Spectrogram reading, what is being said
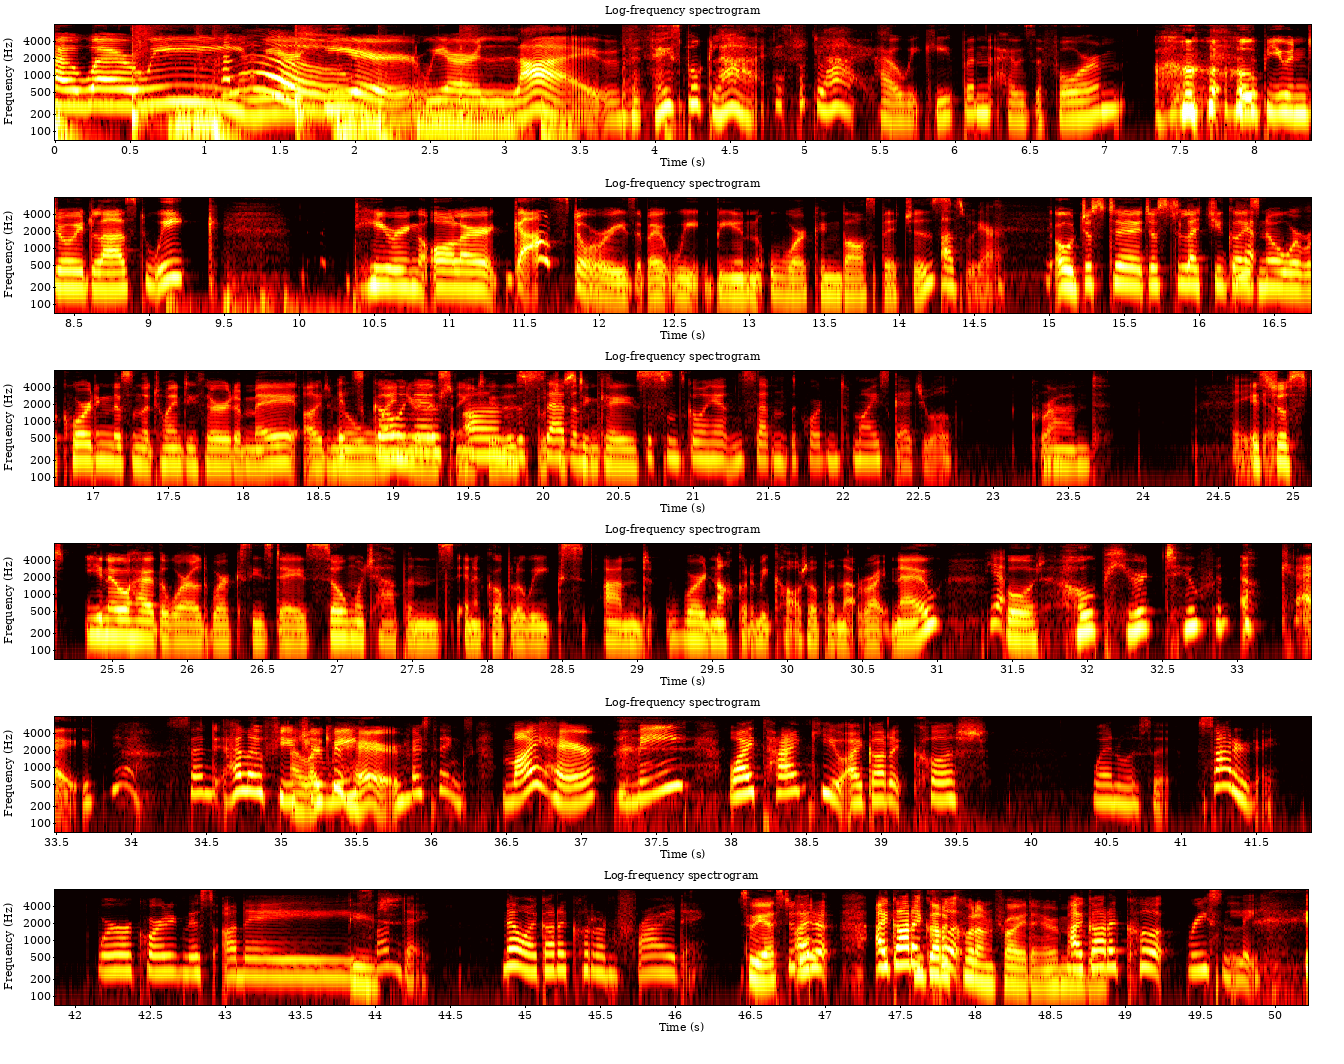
How are we? We are here. We are live. Facebook Live. Facebook Live. How we keeping? How's the form? Hope you enjoyed last week. Hearing all our gas stories about we being working boss bitches. As we are. oh, just to just to let you guys Yep. know, we're recording this on the twenty third of May. I don't know when you're listening to this, but just in case. This one's going out on the 7th according to my schedule. grand. You It's go. just you know how the world works these days. So much happens in a couple of weeks, and we're not going to be caught up on that right now. Yeah. But hope you're doing okay. Yeah. Send it. Hello, future like your me. hair. How's things? My hair? Me? Why, thank you. I got it cut. When was it? Saturday. We're recording this on a Beat. Sunday. No, I got it cut on Friday. So yesterday, I don't. I got you it got cut. a cut on Friday. I remember. I got it cut recently.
